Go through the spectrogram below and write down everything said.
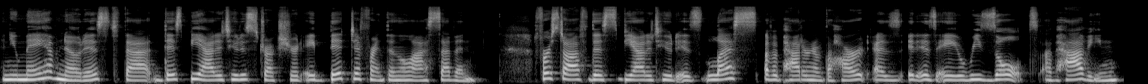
And you may have noticed that this beatitude is structured a bit different than the last seven. First off, this beatitude is less of a pattern of the heart as it is a result of having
